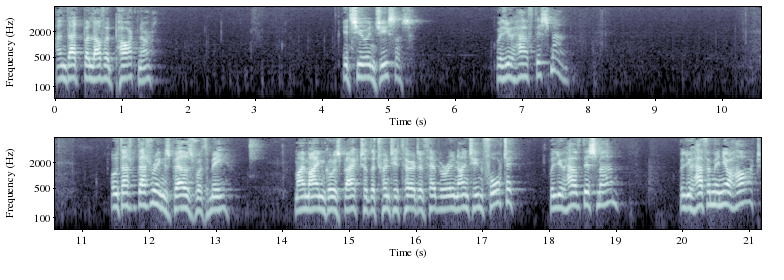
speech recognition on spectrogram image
and that beloved partner. It's you and Jesus. Will you have this man? Oh, that, that rings bells with me. My mind goes back to the 23rd of February 1940. Will you have this man? Will you have him in your heart?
